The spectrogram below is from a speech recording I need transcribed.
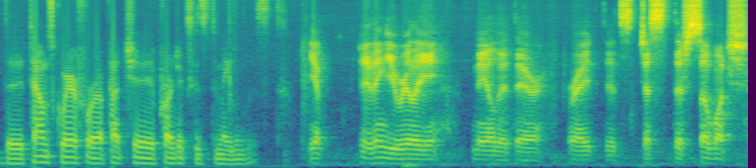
the town square for Apache projects is the mailing list. Yep. I think you really nailed it there, right? It's just there's so much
